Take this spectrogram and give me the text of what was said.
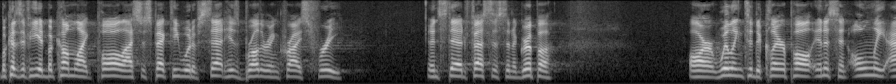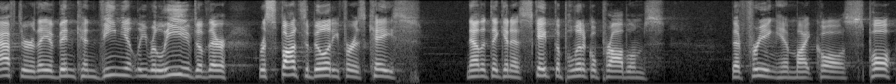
because if he had become like Paul, I suspect he would have set his brother in Christ free. Instead, Festus and Agrippa are willing to declare Paul innocent only after they have been conveniently relieved of their responsibility for his case, now that they can escape the political problems that freeing him might cause. Paul,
